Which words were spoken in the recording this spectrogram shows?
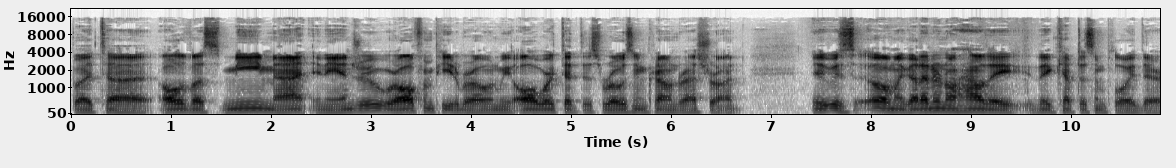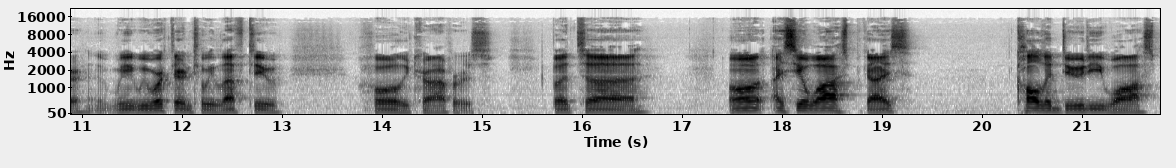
but uh, all of us, me, Matt, and Andrew, we're all from Peterborough, and we all worked at this Rose and Crown restaurant. It was oh my god, I don't know how they they kept us employed there. We we worked there until we left too. Holy crappers! But uh, oh, I see a wasp, guys. Call of Duty wasp.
